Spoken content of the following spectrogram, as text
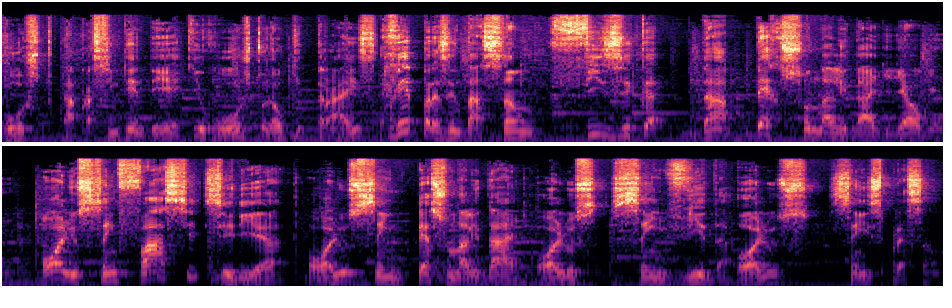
rosto. Dá para se entender que o rosto é o que traz representação física da personalidade de alguém. Olhos sem face seria olhos sem personalidade, olhos sem vida, olhos sem expressão.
